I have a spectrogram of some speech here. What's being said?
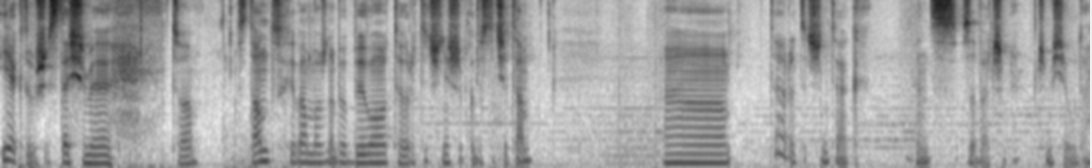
I jak tu już jesteśmy, to stąd chyba można by było teoretycznie szybko dostać się tam. Eee, teoretycznie tak, więc zobaczmy, czy mi się uda.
